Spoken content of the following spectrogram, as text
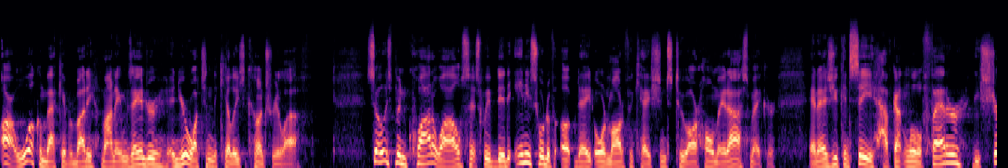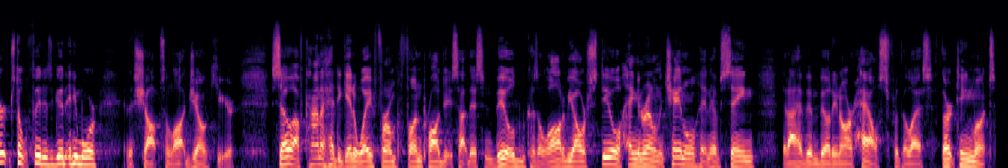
All right, welcome back everybody. My name is Andrew and you're watching the Kelley's Country Life. So it's been quite a while since we've did any sort of update or modifications to our homemade ice maker. And as you can see, I've gotten a little fatter. These shirts don't fit as good anymore and the shop's a lot junkier. So I've kind of had to get away from fun projects like this and build because a lot of y'all are still hanging around on the channel and have seen that I have been building our house for the last 13 months.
